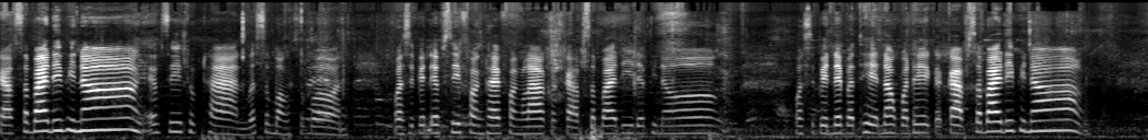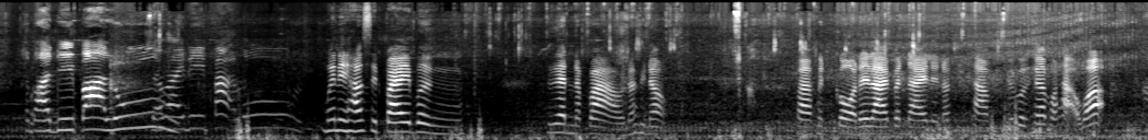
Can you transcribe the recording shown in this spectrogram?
กับสบายดีพี่น้อง FC ทุกท่านวัดสมองสบอนว่าสิเป็น FC ฝั่งไทยฝั่งลาวกับกับสบายดีเด้อพี่น้องว่าสิเป็นในประเทศนอกประเทศกับกับสบายดีพี่น้องสบายดีป้าลุงสบายดีป้าลุงเมื่อนี้เขาสิไปเบิ่งเพื่อนนะบ่าวนะพี่น้องพาเพิ่นก่อได้หลายบันไดเลยเนาะสิทำไปเบิ่งเพื่อนพอถามว่าไป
